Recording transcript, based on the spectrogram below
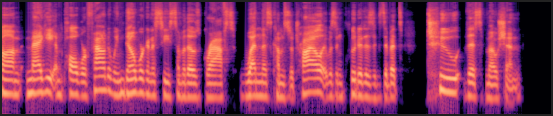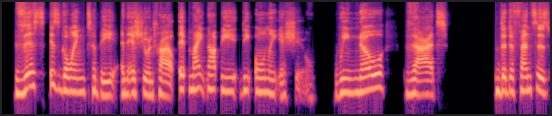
um, Maggie and Paul were found. And we know we're going to see some of those graphs when this comes to trial. It was included as exhibits to this motion. This is going to be an issue in trial. It might not be the only issue. We know that the defense's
